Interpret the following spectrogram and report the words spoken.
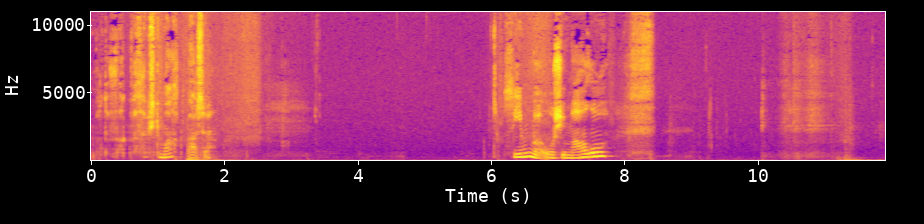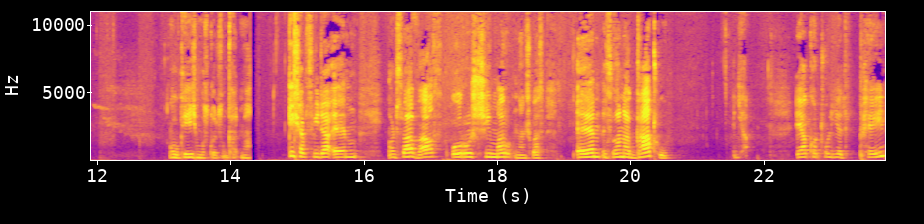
What the fuck, was habe ich gemacht? Warte. 7 war Oshimaru. Okay, ich muss kurz einen Cut machen. Ich hab's wieder, ähm, und zwar war's Orochimaru. Nein, Spaß. Ähm, es war Nagato. Ja. Er kontrolliert Pain.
